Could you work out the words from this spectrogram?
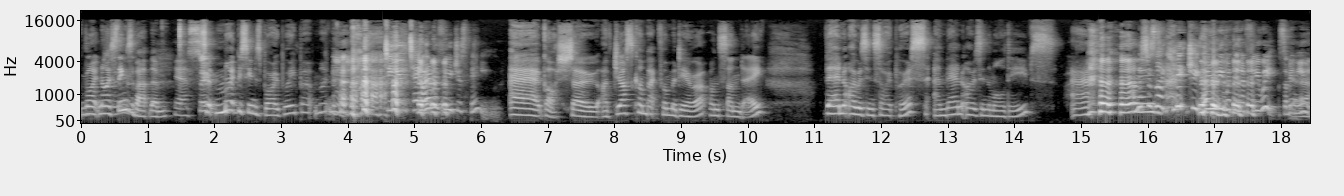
write nice things about them. Yeah. So, it might be seen as bribery, but might not. Do you take Where have you just been? Uh, gosh, so I've just come back from Madeira on Sunday. Then I was in Cyprus, and then I was in the Maldives. And This is like literally only within a few weeks. I mean, Yeah.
